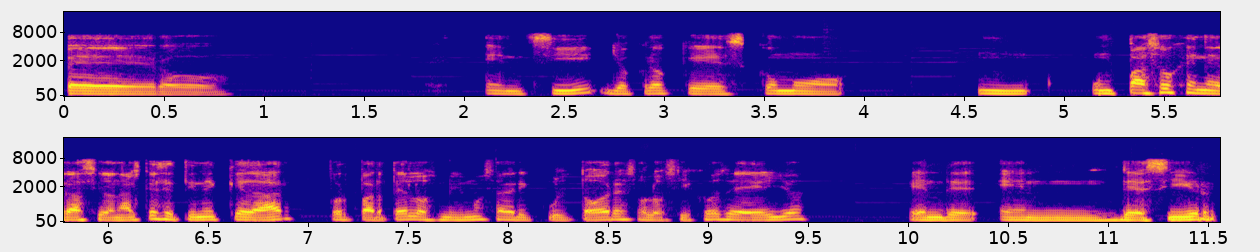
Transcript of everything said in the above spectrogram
pero en sí yo creo que es como un, paso generacional que se tiene que dar por parte de los mismos agricultores o los hijos de ellos en, en decir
